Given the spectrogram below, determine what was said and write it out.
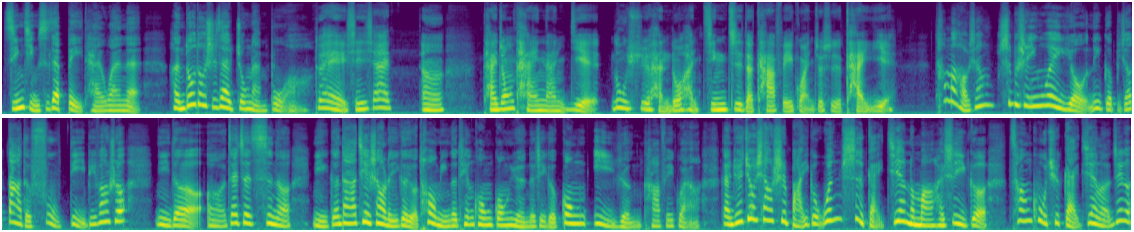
仅仅是在北台湾呢，很多都是在中南部哦。对，其实现在嗯、台中、台南也陆续很多很精致的咖啡馆就是开业。他们好像是不是因为有那个比较大的腹地？比方说，你的呃，在这次呢，你跟大家介绍了一个有透明的天空公园的这个工艺人咖啡馆啊，感觉就像是把一个温室改建了吗？还是一个仓库去改建了？这个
